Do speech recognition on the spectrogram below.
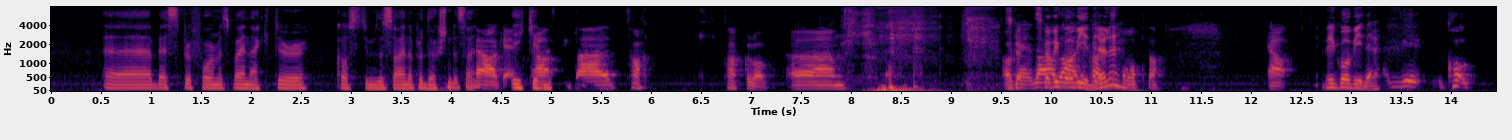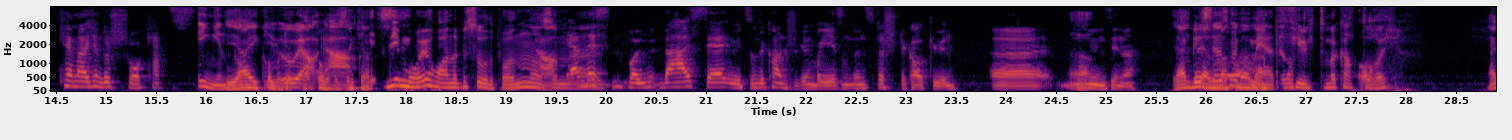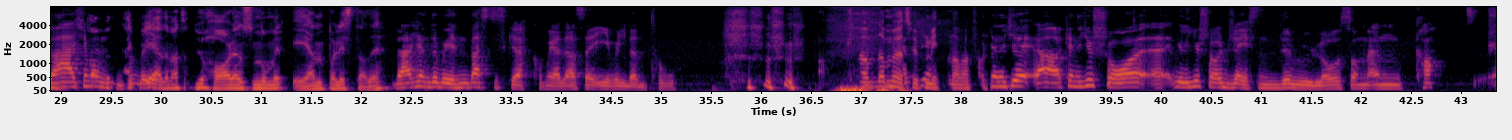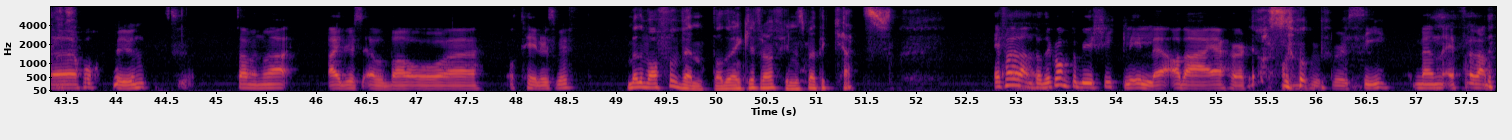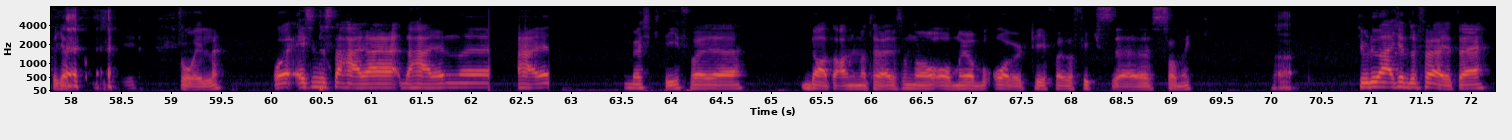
eh, Best Performance by an Actor, Costume Design og Production Design. ja, okay. Ikke Ja, takk, takk og lov. Um, Skal- da- skal vi da gå er videre, eller? Håp, da. Ja. Vi går videre. Vi, ko- hvem er det kommer til å se Cats? Ingen Jeg kommer til, jeg kommer til å se Cats. Vi må jo ha en episode på den. Ja. som, Jeg nesten det her ser ut som det kanskje kan bli som den største kalkunen uh, Ja. noensinne. Jeg det ser gleder ut meg som til en den. komedie. Fylt med kattehår. Jeg, jeg å bli- gleder meg til at du har den som nummer én på lista di. Det her kommer til å bli den beste skrekkomedien jeg ser Evil Dead 2. Da, da møtes vi på midten, da, i hvert fall. Kan du ikke, ja, kan du ikke se, eh, vil du ikke se Jason Derulo som en katt uh, hoppe rundt sammen med Idris Elba og, uh, og Taylor Swift? Men hva forventa du egentlig fra en film som heter Cats? Jeg forventa det kom til å bli skikkelig ille av det jeg har hørt Tom Hooper si, men jeg forventa ikke at det kom til å bli så ille. Og jeg synes det her er, det her er en, det her er en mørk tid for dataanimatører som nå òg må jobbe overtid for å fikse Sonic. Ja. Tror du det her kommer til å føre til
